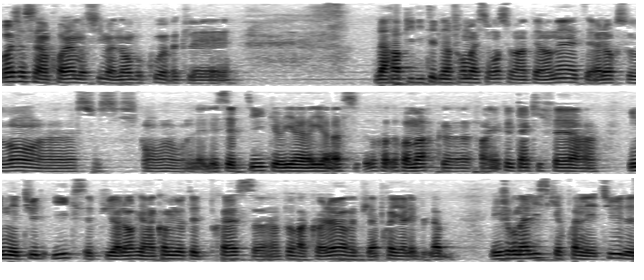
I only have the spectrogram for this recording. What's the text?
ouais, ça c'est un problème aussi maintenant beaucoup avec la rapidité de l'information sur Internet. Et alors souvent, euh, quand les, sceptiques, il y a, y a remarque, enfin, il y a quelqu'un qui fait un une étude X et puis alors il y a une communauté de presse euh, un peu racoleur et puis après il y a les, les journalistes qui reprennent l'étude et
